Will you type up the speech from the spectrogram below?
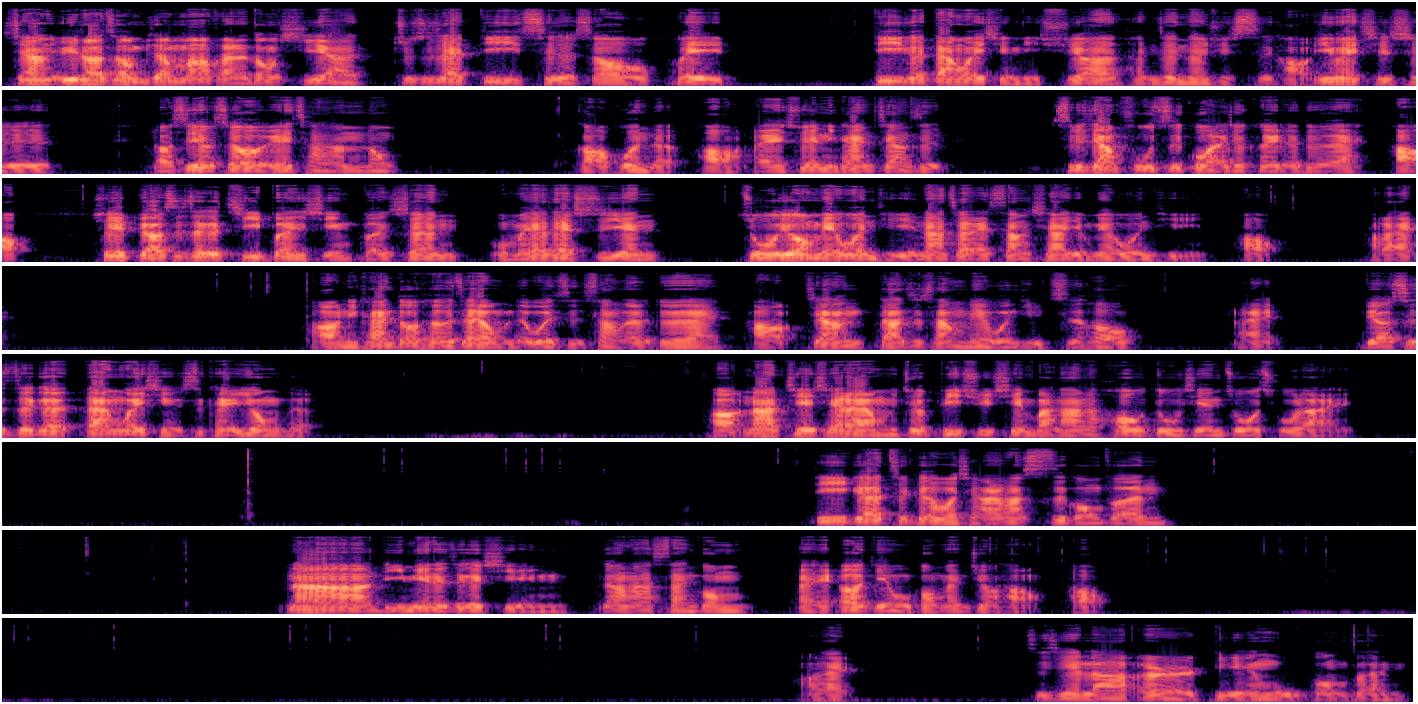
像遇到这种比较麻烦的东西啊，就是在第一次的时候会第一个单位型，你需要很认真去思考，因为其实老师有时候也会常常弄。搞混了，好，哎，所以你看这样子，是不是这样复制过来就可以了，对不对？好，所以表示这个基本型本身，我们要在实验左右没问题，那再来上下有没有问题？好，好来，好，你看都合在我们的位置上了，对不对？好，这样大致上没有问题之后，来表示这个单位型是可以用的。好，那接下来我们就必须先把它的厚度先做出来。第一个，这个我想让它四公分，那里面的这个形让它三公，哎，二点五公分就好，好，好来，直接拉二点五公分，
